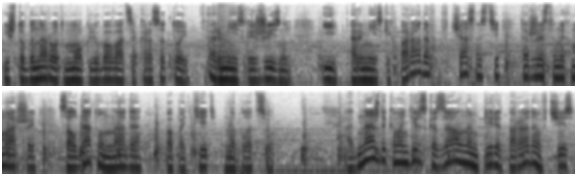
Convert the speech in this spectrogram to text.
И чтобы народ мог любоваться красотой армейской жизни и армейских парадов, в частности торжественных маршей, солдату надо попотеть на плацу. Однажды командир сказал нам перед парадом в честь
